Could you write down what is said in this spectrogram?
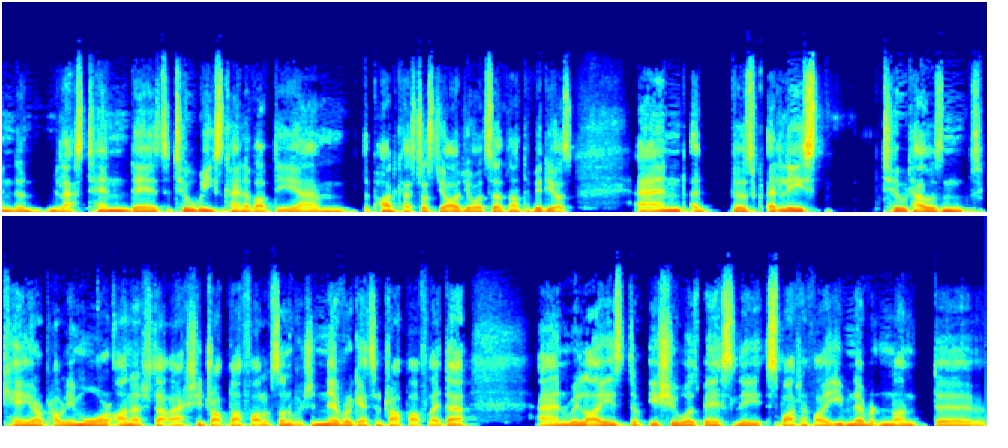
in the last ten days to two weeks, kind of of the um, the podcast, just the audio itself, not the videos. And uh, there's at least 2000 k or probably more on it that actually dropped off all of a sudden, which never gets a drop off like that. And realized the issue was basically Spotify, even everything on the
